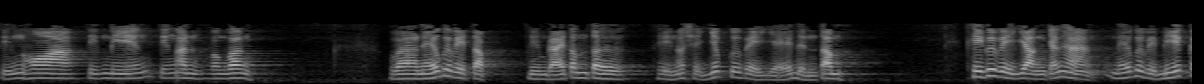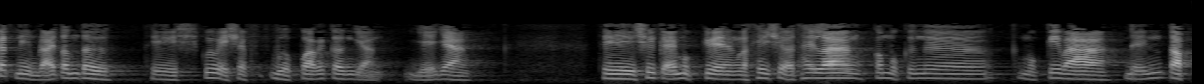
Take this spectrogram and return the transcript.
tiếng hoa tiếng miếng tiếng anh vân vân. Và nếu quý vị tập niệm rải tâm từ thì nó sẽ giúp quý vị dễ định tâm. Khi quý vị dần chẳng hạn, nếu quý vị biết cách niệm rải tâm từ thì quý vị sẽ vượt qua cái cơn giận dễ dàng. Thì sư kể một chuyện là khi sư ở Thái Lan, có một cái một cái bà đến tập.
